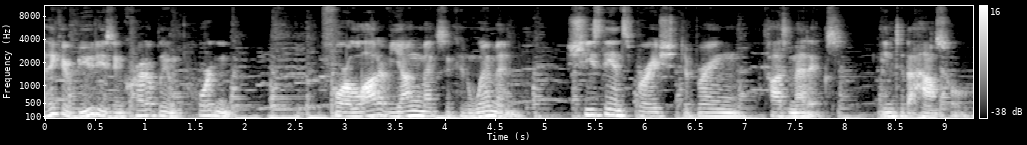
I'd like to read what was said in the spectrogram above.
I think her beauty is incredibly important for a lot of young Mexican women. She's the inspiration to bring cosmetics into the household.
